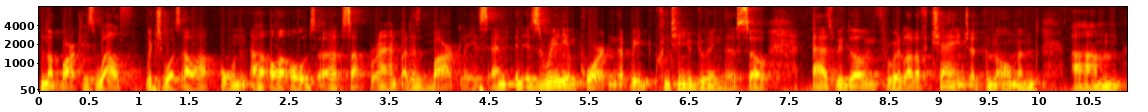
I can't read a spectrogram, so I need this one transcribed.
Not Barclays Wealth, which was our own, uh, our old uh, sub-brand, but as Barclays. And, and, it's really important that we continue doing this. So as we're going through a lot of change at the moment, um,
